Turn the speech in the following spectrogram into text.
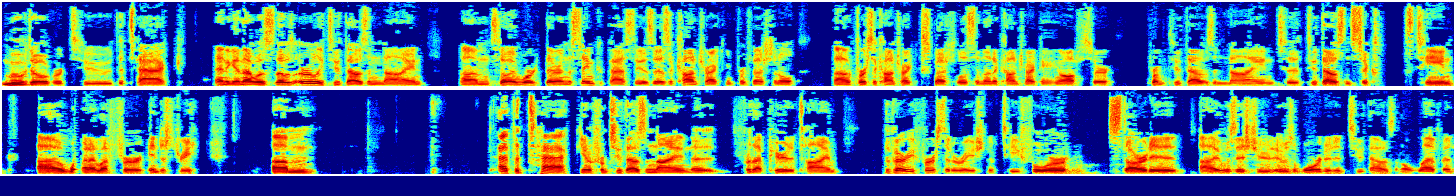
moved over to the TAC. And again, that was that was early 2009. Um, so I worked there in the same capacity as, a contracting professional, uh, first a contracting specialist and then a contracting officer from 2009 to 2016 uh, when I left for industry. Um, at the TAC, you know, from 2009 uh, for that period of time, the very first iteration of T4 started. Uh, it was issued. It was awarded in 2011,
